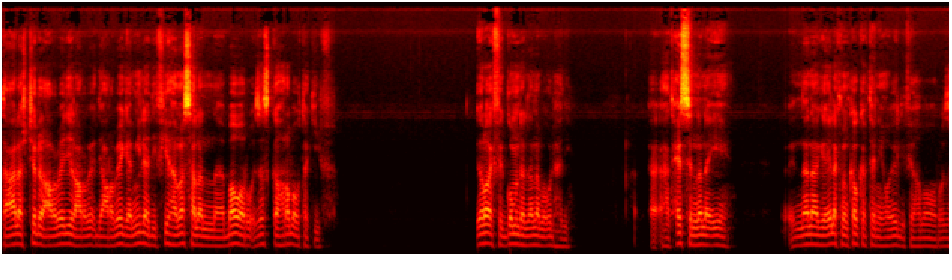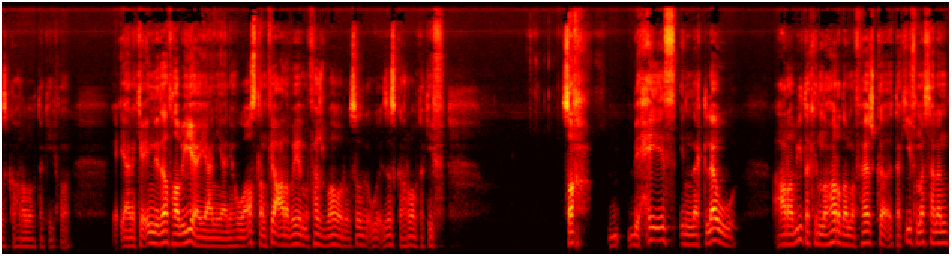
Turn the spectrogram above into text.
تعالى اشتري العربية دي العربية دي عربية جميلة دي فيها مثلا باور وإزاز كهرباء وتكييف. إيه رأيك في الجملة اللي أنا بقولها دي؟ هتحس إن أنا إيه؟ إن أنا جاي لك من كوكب تاني هو إيه اللي فيها power وإزاز كهرباء وتكييف؟ يعني كان ده طبيعي يعني يعني هو أصلا في عربية ما فيهاش power وإزاز كهرباء وتكييف. صح؟ بحيث إنك لو عربيتك النهارده ما فيهاش تكييف مثلا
